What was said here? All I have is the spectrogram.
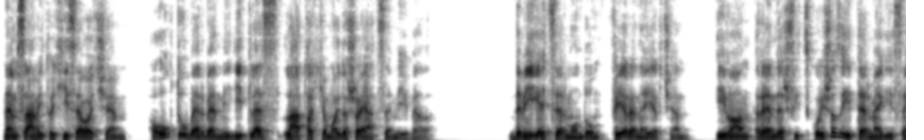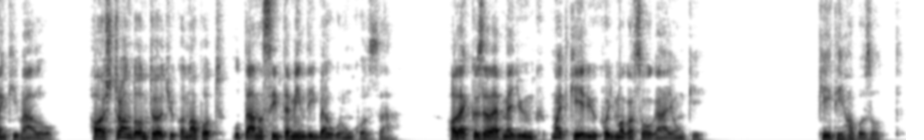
Nem számít, hogy hisze vagy sem. Ha októberben még itt lesz, láthatja majd a saját szemével. De még egyszer mondom, félre ne értsen. Ivan rendes fickó, és az étterme egészen kiváló. Ha a strandon töltjük a napot, utána szinte mindig beugrunk hozzá. Ha legközelebb megyünk, majd kérjük, hogy maga szolgáljon ki. Kéti habozott.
